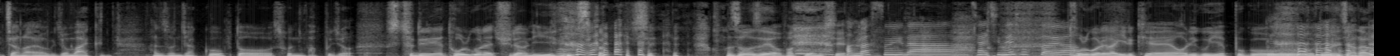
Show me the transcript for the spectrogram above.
있잖아요. 그죠? 마이크 한 손 잡고 또 손 바쁘죠. 스튜디오에 돌고래 출연 이인성 씨. 어서 오세요, 박기영 씨. 반갑습니다. 잘 지내셨어요? 돌고래가 이렇게 어리고 예쁘고 노래 잘하고.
